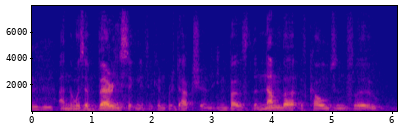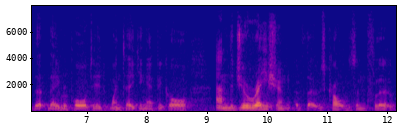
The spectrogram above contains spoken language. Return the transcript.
Mm-hmm. And there was a very significant reduction in both the number of colds and flu that they reported when taking Epicor and the duration of those colds and flu.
